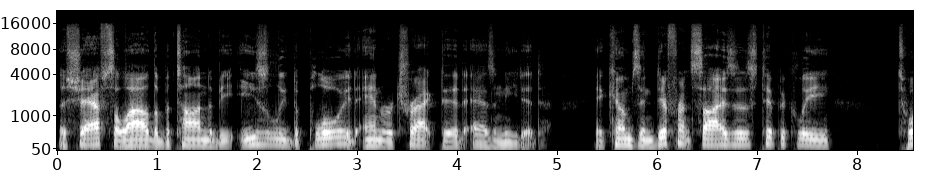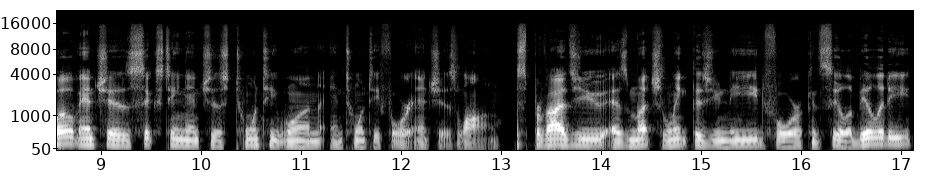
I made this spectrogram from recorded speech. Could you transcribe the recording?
The shafts allow the baton to be easily deployed and retracted as needed. It comes in different sizes, typically 12 inches, 16 inches, 21, and 24 inches long. This provides you as much length as you need for concealability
